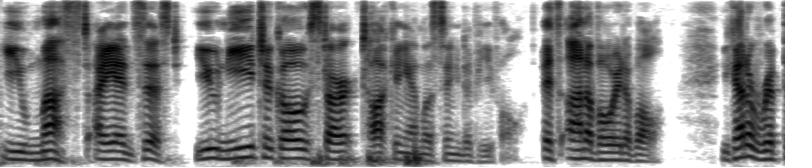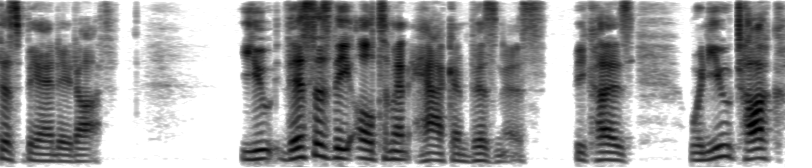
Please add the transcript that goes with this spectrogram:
you must. I insist. You need to go start talking and listening to people. It's unavoidable. You got to rip this band-aid off. You this is the ultimate hack in business because when you talk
